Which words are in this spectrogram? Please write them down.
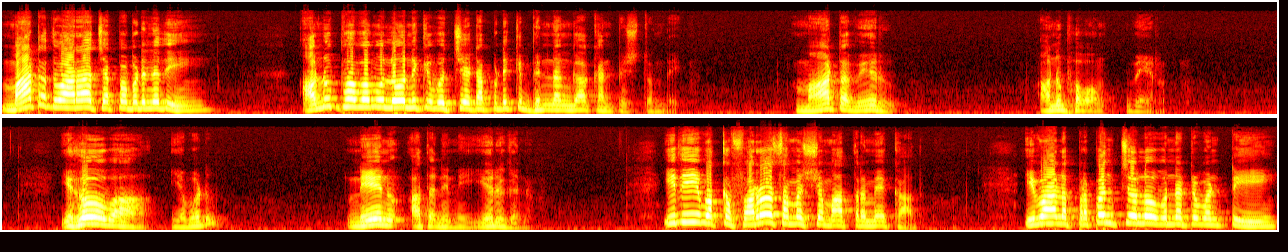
మాట ద్వారా చెప్పబడినది అనుభవములోనికి వచ్చేటప్పటికి భిన్నంగా కనిపిస్తుంది. మాట వేరు అనుభవం వేరు. యహోవా ఎవడు? నేను అతనిని ఎరుగను. ఇది ఒక ఫరో సమస్య మాత్రమే కాదు. ఇవాళ ప్రపంచంలో ఉన్నటువంటి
